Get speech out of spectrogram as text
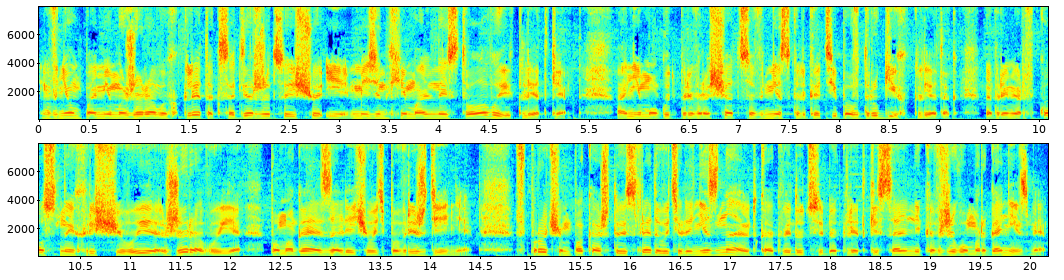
В нем помимо жировых клеток содержатся еще и мезенхимальные стволовые клетки. Они могут превращаться в несколько типов других клеток, например, в костные, хрящевые, жировые, помогая залечивать повреждения. Впрочем, пока что исследователи не знают, как ведут себя клетки сальника в живом организме.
